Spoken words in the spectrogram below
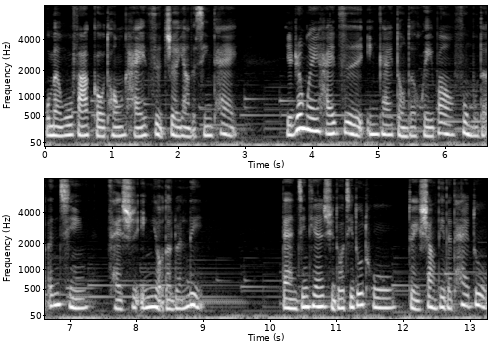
我们无法苟同孩子这样的心态，也认为孩子应该懂得回报父母的恩情。才是应有的伦理。但今天许多基督徒对上帝的态度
